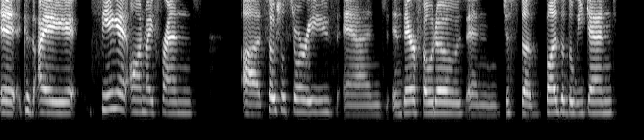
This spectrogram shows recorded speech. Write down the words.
It because I seeing it on my friends' uh, social stories and in their photos and just the buzz of the weekend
